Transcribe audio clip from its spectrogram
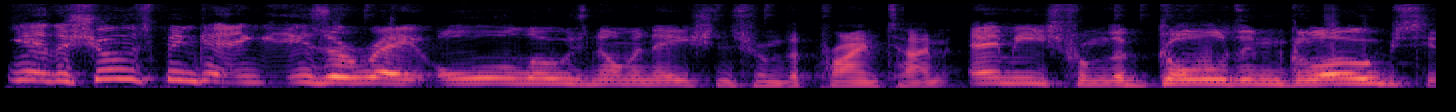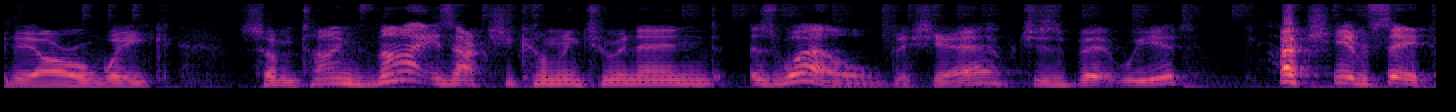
Yeah, the show's been getting is array all those nominations from the Primetime Emmys, from the Golden Globes. See, they are awake sometimes. That is actually coming to an end as well this year, which is a bit weird. Actually, I'm saying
